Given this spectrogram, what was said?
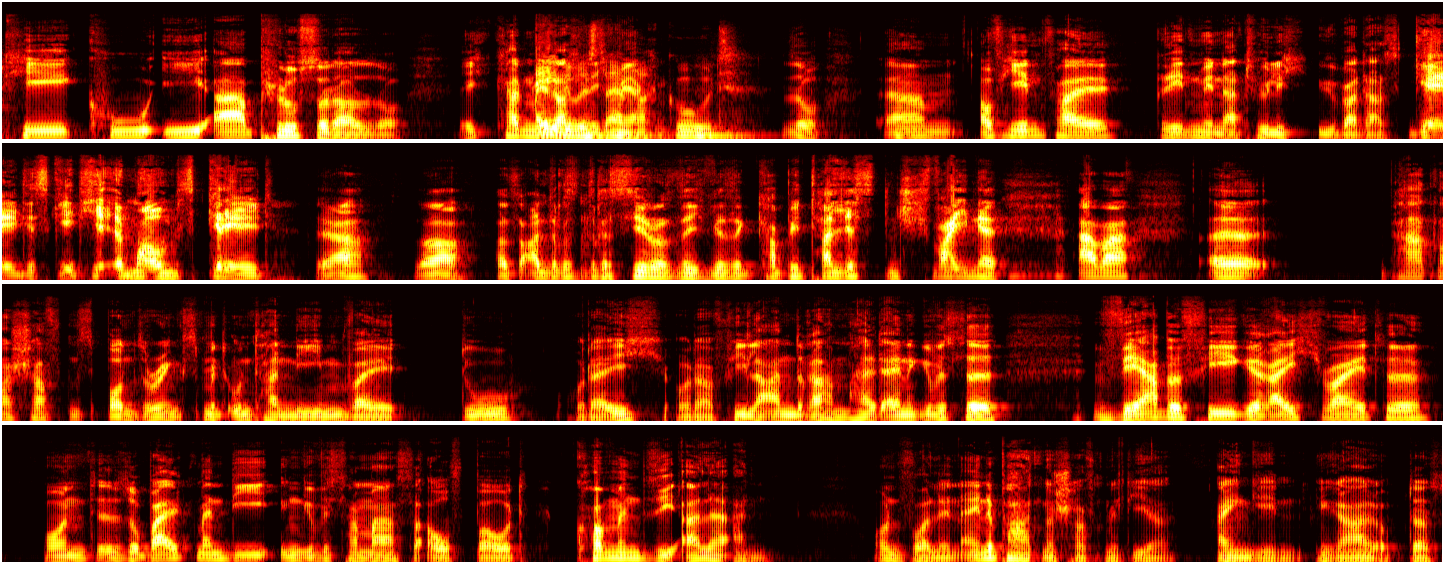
LGBTQIA plus oder so. Ich kann mir Ey, das du bist nicht einfach merken. gut. So, ähm, auf jeden Fall reden wir natürlich über das Geld. Es geht hier immer ums Geld. Ja, so, was anderes interessiert uns nicht. Wir sind Kapitalisten, Schweine. Aber äh, Partnerschaften, Sponsorings mit Unternehmen, weil du oder ich oder viele andere haben halt eine gewisse werbefähige Reichweite. Und äh, sobald man die in gewisser Maße aufbaut, kommen sie alle an und wollen eine Partnerschaft mit dir eingehen. Egal, ob das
